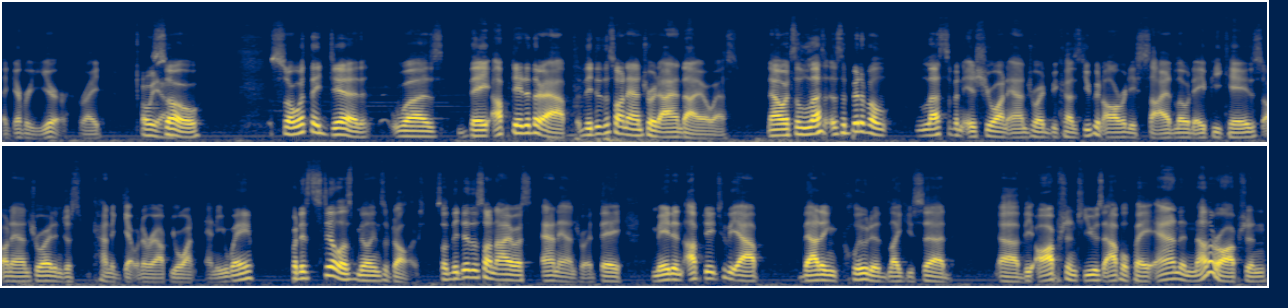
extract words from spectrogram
like every year, right? Oh yeah. So, so what they did was they updated their app. They did this on Android and iOS. Now it's a less, it's a bit of a less of an issue on Android because you can already sideload APKs on Android and just kind of get whatever app you want anyway. But it still is millions of dollars. So they did this on iOS and Android. They made an update to the app that included, like you said, uh, the option to use Apple Pay and another option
